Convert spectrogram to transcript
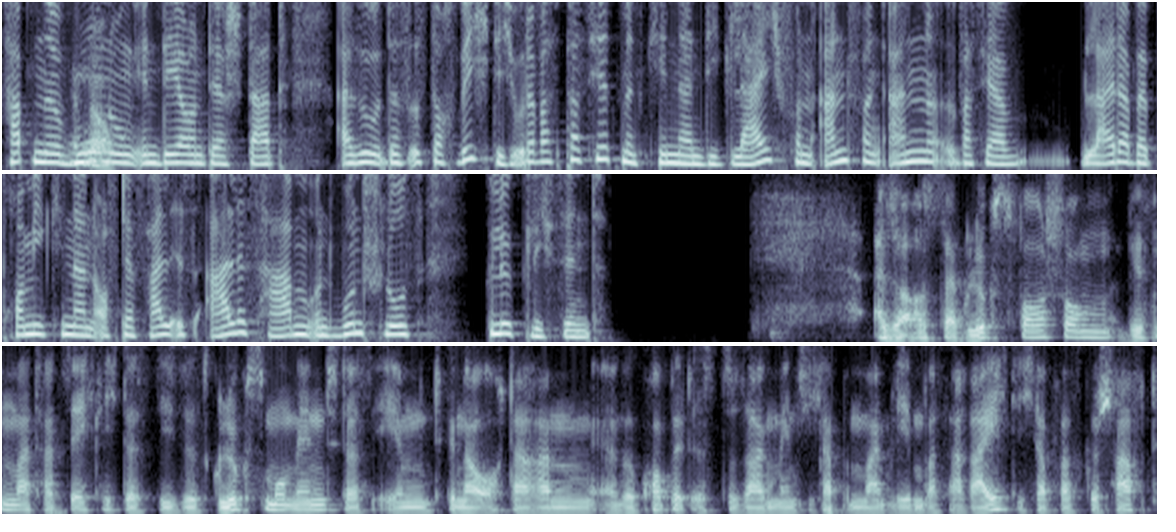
habe eine genau. Wohnung in der und der Stadt. Also das ist doch wichtig. Oder was passiert mit Kindern, die gleich von Anfang an, was ja leider bei Promi-Kindern oft der Fall ist, alles haben und wunschlos glücklich sind? Also aus der Glücksforschung wissen wir tatsächlich, dass dieses Glücksmoment, das eben genau auch daran äh, gekoppelt ist, zu sagen, Mensch, ich habe in meinem Leben was erreicht, ich habe was geschafft,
